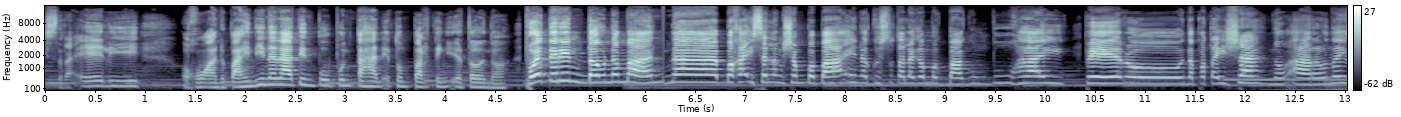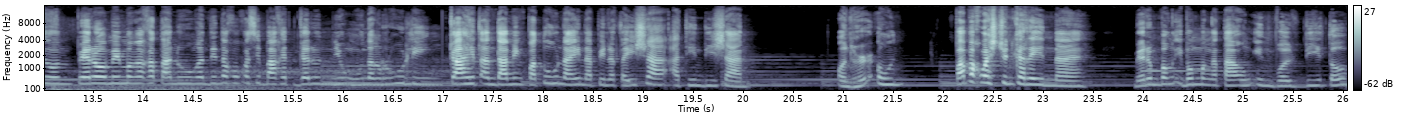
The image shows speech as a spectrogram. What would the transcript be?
Israeli, o kung ano pa. Hindi na natin pupuntahan itong parting ito, no? Pwede rin daw naman na baka isa lang siyang babae na gusto talaga magbagong buhay. Pero napatay siya nung araw na yun. Pero may mga katanungan din ako kasi bakit ganun yung unang ruling. Kahit ang daming patunay na pinatay siya at hindi siya on her own. Papa-question ka rin na meron bang ibang mga taong involved dito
